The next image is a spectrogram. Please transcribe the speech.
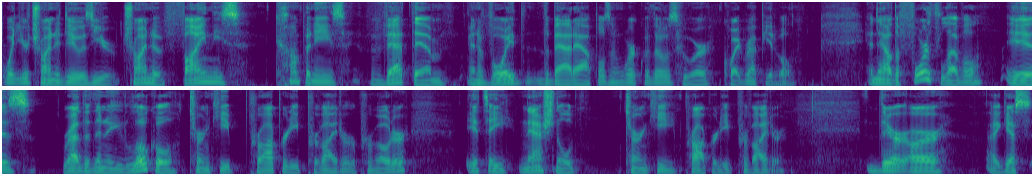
What you're trying to do is you're trying to find these companies, vet them, and avoid the bad apples and work with those who are quite reputable. And now the fourth level is rather than a local turnkey property provider or promoter, it's a national turnkey property provider. There are, I guess,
